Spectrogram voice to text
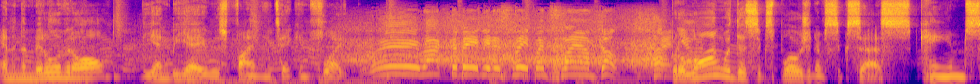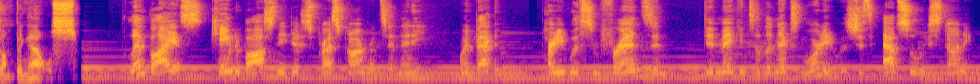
And in the middle of it all, the NBA was finally taking flight. Way rock the baby to sleep and slam dunk. But along with this explosion of success came something else. Len Bias came to Boston, he did his press conference, and then he went back and partied mm. with some friends and didn't make it till the next morning. It was just absolutely stunning.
